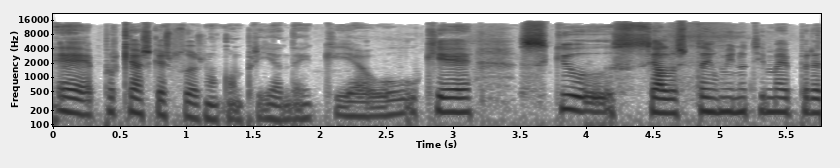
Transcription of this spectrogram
é, porque acho que as pessoas não compreendem que é o, o que é se, que o, se elas têm um minuto e meio para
